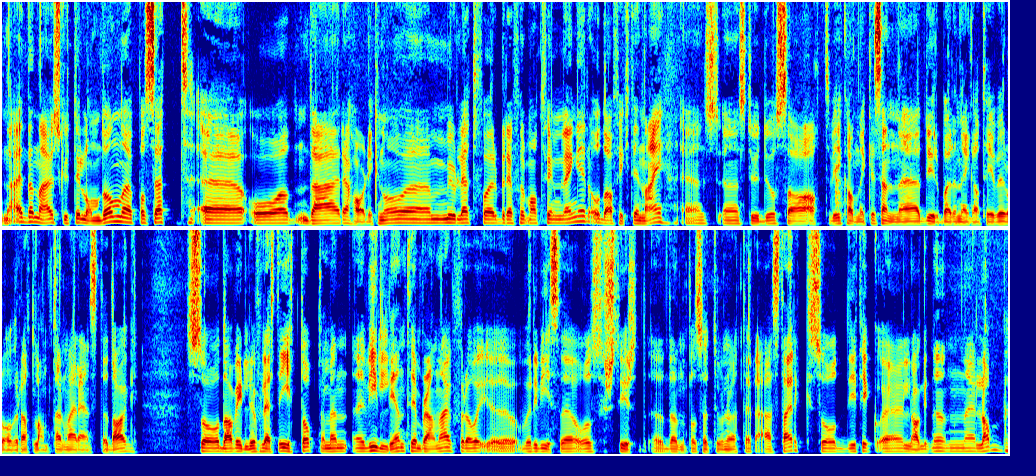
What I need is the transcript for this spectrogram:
Nei, den er jo skutt i London eh, på sett, eh, og der har de ikke noe mulighet for bredformatfilm lenger, og da fikk de nei. Studio sa at vi kan ikke sende dyrebare negativer over Atlanteren hver eneste dag. Så da ville de fleste gitt opp. Men eh, viljen til Branhaug for å, eh, vise og styre denne på 70 mm er sterk, så de fikk eh, lagd en lab.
